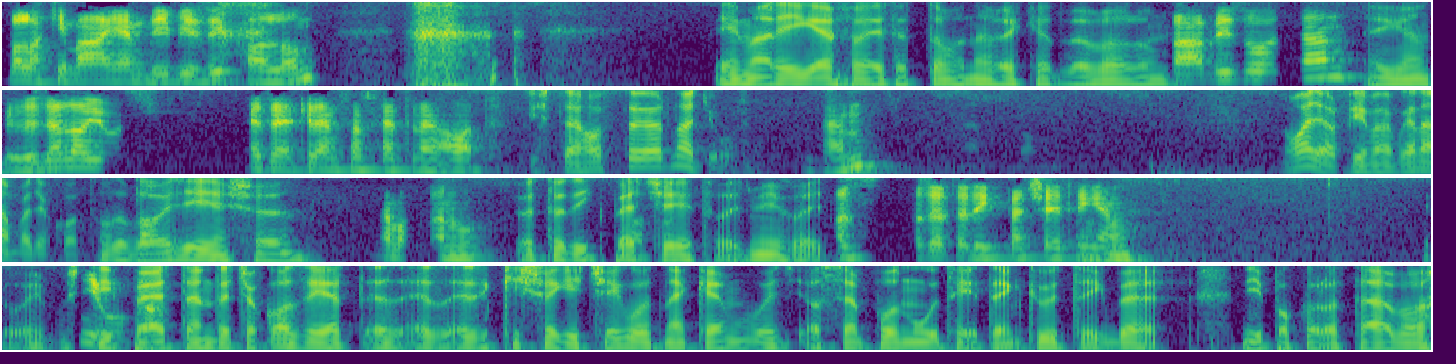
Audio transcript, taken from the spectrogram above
Valaki már IMDb-zik, hallom. én már rég elfelejtettem a neveket, bevallom. Fábri Zoltán, Igen. Őze Lajos, 1976. Isten hozta őr nagy úr? Nem? A magyar filmekben nem vagyok ott. Az a baj, hogy én sem. Nem a tanú. Ötödik pecsét, vagy mi, vagy... Az, az ötödik pecsét, igen. Aha. Jó, hogy most Jó. tippeltem, de csak azért, ez, ez, ez egy kis segítség volt nekem, hogy azt hiszem pont múlt héten küldték be népakaratába.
